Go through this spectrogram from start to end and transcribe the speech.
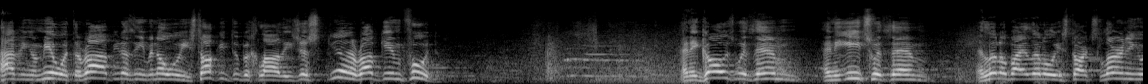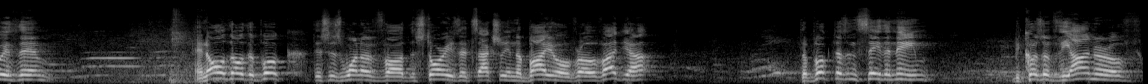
having a meal with the Rav. He doesn't even know who he's talking to, Bichlal. He's just, you know, the Rav gave him food. And he goes with him and he eats with them, And little by little, he starts learning with them. And although the book, this is one of uh, the stories that's actually in the bio of Rav Ovadia, the book doesn't say the name because of the honor of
